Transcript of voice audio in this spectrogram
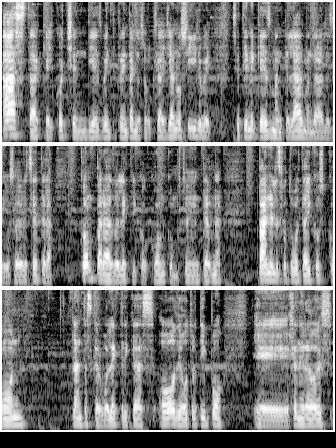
hasta que el coche en 10, 20, 30 años o lo que sea ya no sirve, se tiene que desmantelar, mandar al desglossador, etcétera, comparado eléctrico con combustión interna, paneles fotovoltaicos con plantas carboeléctricas o de otro tipo, eh, generadores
